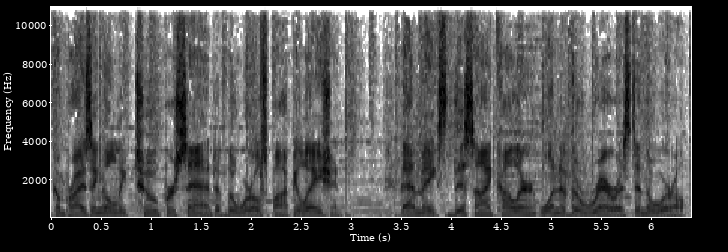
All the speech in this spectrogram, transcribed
comprising only 2% of the world's population. That makes this eye color one of the rarest in the world.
